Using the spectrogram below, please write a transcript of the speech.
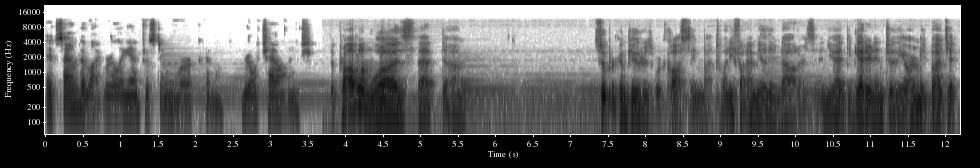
it sounded like really interesting work and a real challenge. The problem was that um, supercomputers were costing about $25 million, and you had to get it into the Army budget,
